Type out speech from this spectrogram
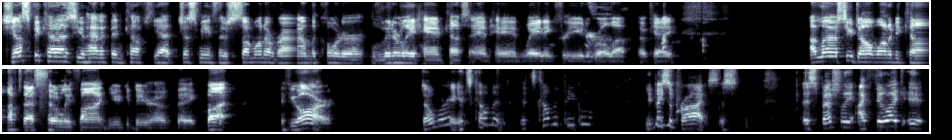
just because you haven't been cuffed yet just means there's someone around the corner, literally handcuffs and hand, waiting for you to roll up. Okay. Unless you don't want to be cuffed, that's totally fine. You can do your own thing. But if you are, don't worry, it's coming. It's coming, people. You'd be surprised. Especially, I feel like it.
